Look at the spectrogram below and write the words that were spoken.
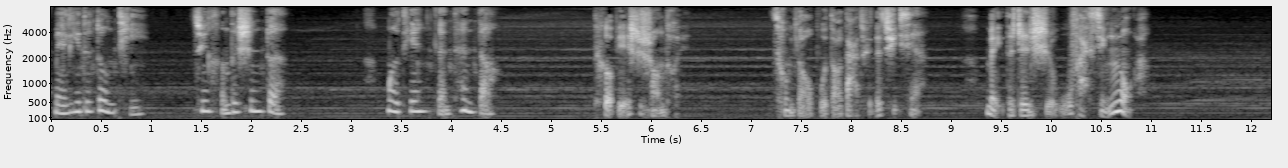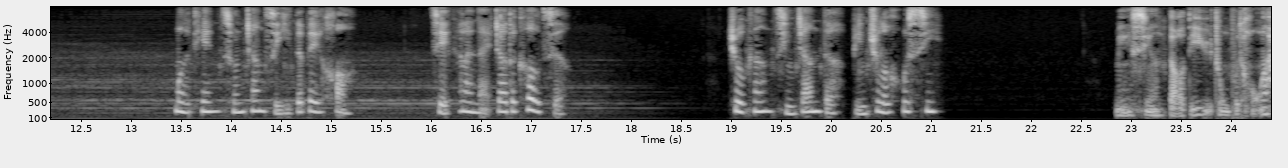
美丽的胴体、均衡的身段，莫天感叹道：“特别是双腿，从腰部到大腿的曲线，美的真是无法形容啊。”莫天从章子怡的背后解开了奶罩的扣子，祝刚紧张的屏住了呼吸。明星到底与众不同啊，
